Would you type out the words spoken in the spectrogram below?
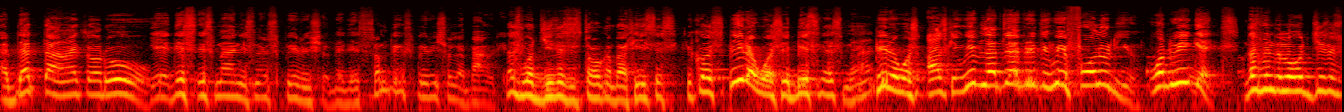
At that time, I thought, oh, yeah, this, this man is not spiritual, but there's something spiritual about it. That's what Jesus is talking about. He says, because Peter was a businessman. Peter was asking, we've left everything, we followed you. What do we get? That's when the Lord Jesus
